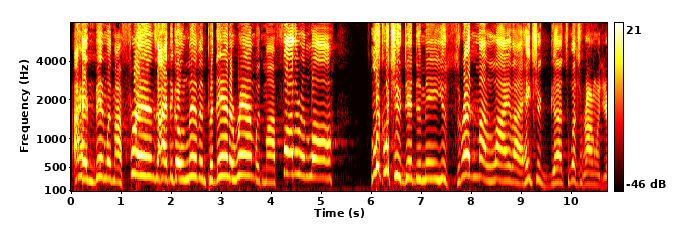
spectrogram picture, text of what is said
I hadn't been with my friends. I had to go live in Padanaram with my father in law. Look what you did to me. You threatened my life. I hate your guts. What's wrong with you?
